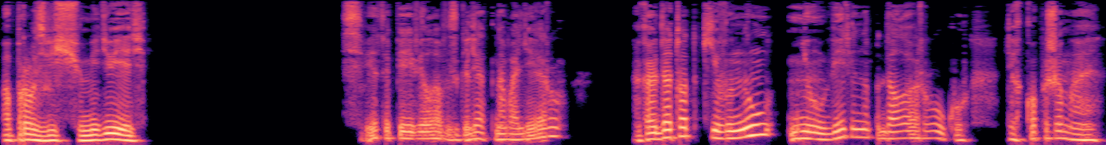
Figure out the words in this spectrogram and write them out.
по прозвищу Медведь». Света перевела взгляд на Валеру, а когда тот кивнул, неуверенно подала руку, легко пожимая.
